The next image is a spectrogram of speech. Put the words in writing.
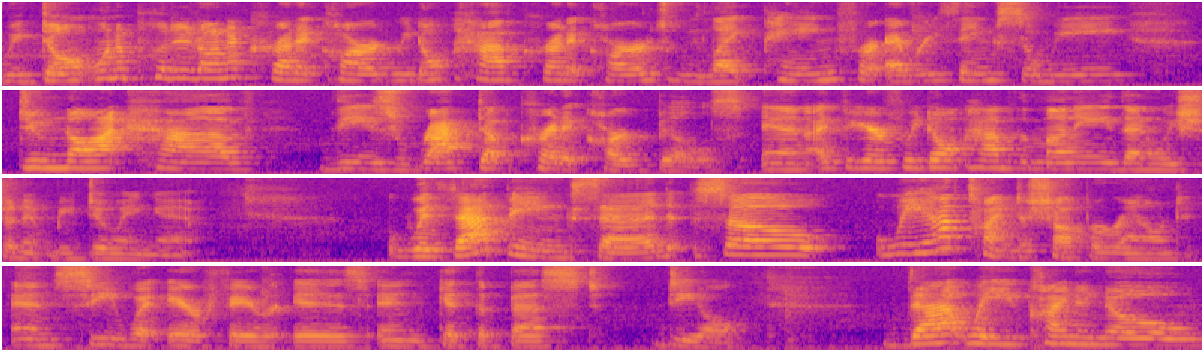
We don't want to put it on a credit card. We don't have credit cards. We like paying for everything, so we do not have these racked up credit card bills. And I figure if we don't have the money, then we shouldn't be doing it. With that being said, so we have time to shop around and see what airfare is and get the best deal. That way, you kind of know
